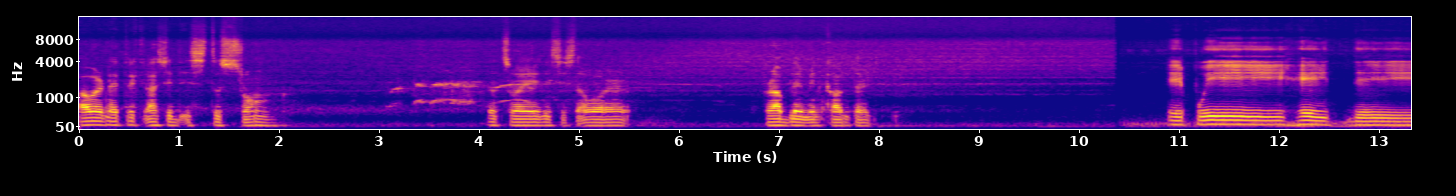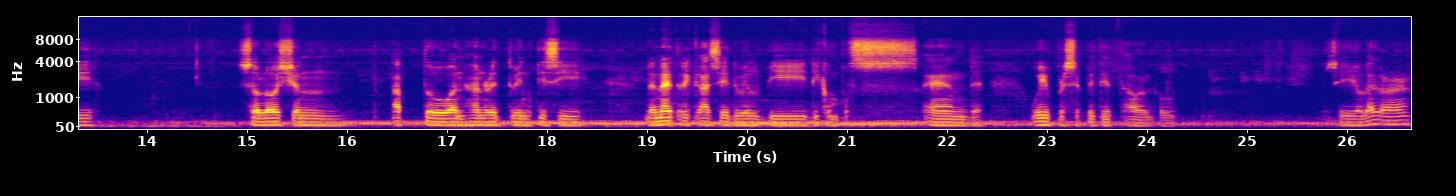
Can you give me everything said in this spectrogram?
our nitric acid is too strong. That's why this is our problem encountered. If we heat the solution up to 120 C the nitric acid will be decomposed and we precipitate our gold. See you later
